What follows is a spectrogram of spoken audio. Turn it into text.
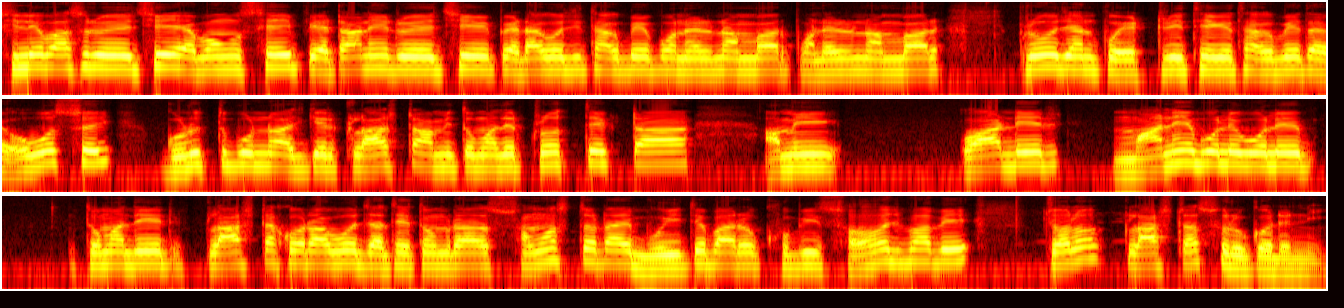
সিলেবাস রয়েছে এবং সেই প্যাটার্নে রয়েছে প্যাডাগজি থাকবে পনেরো নাম্বার পনেরো নাম্বার প্রোজ অ্যান্ড পোয়েট্রি থেকে থাকবে। তাই অবশ্যই গুরুত্বপূর্ণ আজকের ক্লাসটা আমি তোমাদের প্রত্যেকটা, আমি ওয়ার্ডের মানে বলে বলে তোমাদের ক্লাসটা করাবো যাতে তোমরা সমস্তটাই বুঝতে পারো খুবই সহজভাবে। চলো ক্লাসটা শুরু করে নিই।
